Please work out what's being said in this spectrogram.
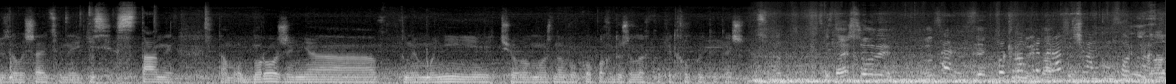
залишається на якісь стани, там обмороження, пневмонії, чого можна в окопах дуже легко підхопити теж. Знаєш, що вони? Поки вам прибирати, чи вам комфортно?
